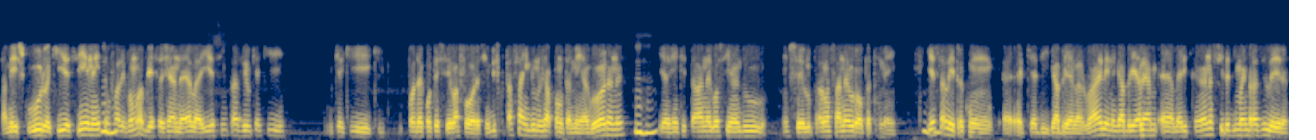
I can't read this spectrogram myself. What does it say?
tá meio escuro aqui, assim, né? Então uhum. falei, vamos abrir essa janela aí, assim, para ver o que é que o que é que, que pode acontecer lá fora. Assim, o disco tá saindo no Japão também agora, né? Uhum. E a gente tá negociando um selo para lançar na Europa também. E essa letra com é, é, que é de Gabriela Riley, né? Gabriela é, é, americana, filha de mãe brasileira.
